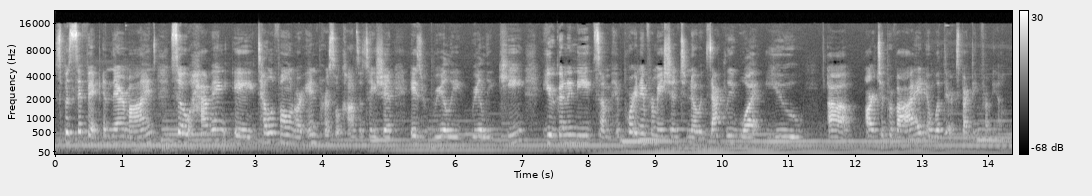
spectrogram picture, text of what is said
specific in their minds. So having a telephone or in-person consultation is really, really key. You're gonna need some important information to know exactly what you um, are to provide and what they're expecting from you.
